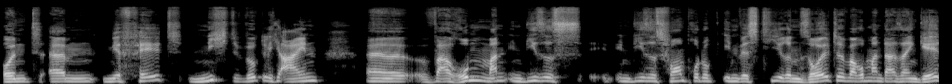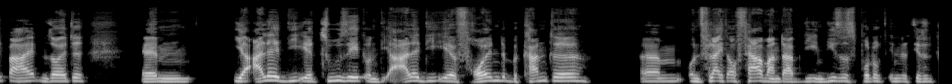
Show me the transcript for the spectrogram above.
Und ähm, mir fällt nicht wirklich ein, äh, warum man in dieses, in dieses Fondsprodukt investieren sollte, warum man da sein Geld behalten sollte. Ähm, ihr alle, die ihr zuseht und ihr alle, die ihr Freunde, Bekannte ähm, und vielleicht auch Verwandte habt, die in dieses Produkt investiert sind,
